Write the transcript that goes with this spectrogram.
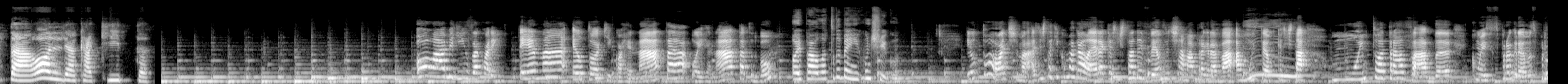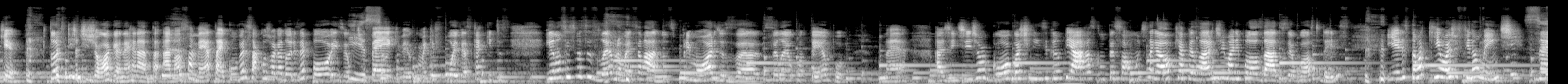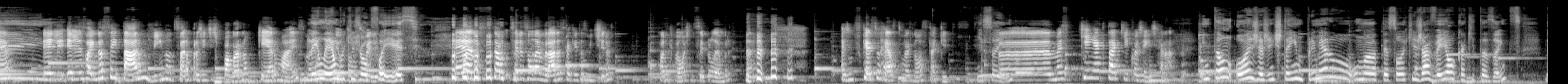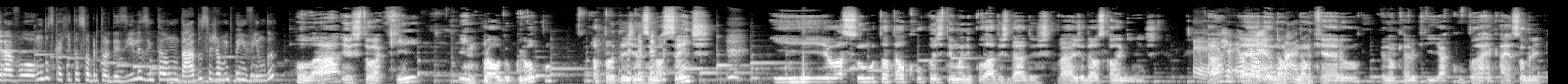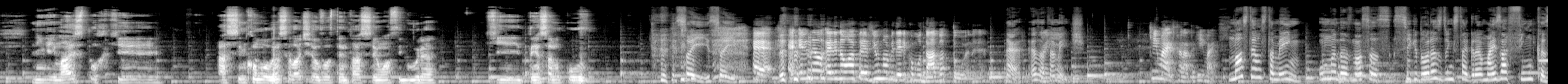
Caquita, olha a Caquita. Olá, amiguinhos da quarentena. Eu tô aqui com a Renata. Oi, Renata, tudo bom? Oi, Paula, tudo bem? E contigo? Eu tô ótima. A gente tá aqui com uma galera que a gente tá devendo te chamar para gravar há muito tempo, que a gente tá muito atrasada com esses programas. Porque toda vez que a gente joga, né, Renata, a nossa meta é conversar com os jogadores depois, ver o Isso. feedback, ver como é que foi, ver as caquitas. E eu não sei se vocês lembram, mas sei lá, nos primórdios, sei lá eu quanto tempo, né? A gente jogou guaxinins e gambiarras com um pessoal muito legal que apesar de manipular os dados, eu gosto deles. E eles estão aqui hoje, finalmente, né? Sim. né? Ele, eles ainda aceitaram vir, não disseram pra gente, tipo, agora não quero mais. Nem lembro que jogo feliz. foi esse. É, não sei se, se eles vão lembrar das caquetas mentira. Claro que vão, a gente sempre lembra, né? A gente esquece o resto, mas não as caquitas. Isso aí. Uh, mas quem é que tá aqui com a gente, Renata? Então, hoje a gente tem primeiro uma pessoa que já veio ao Caquitas antes, gravou um dos Caquitas sobre Tordesilhas, então, Dado, seja muito bem-vindo. Olá, eu estou aqui em prol do grupo, para proteger os inocentes. E eu assumo total culpa de ter manipulado os dados para ajudar os coleguinhas. É, tá? é, é o é, Eu não, não quero eu não quero que a culpa recaia sobre ninguém mais, porque assim como o Lancelot, eu vou tentar ser uma figura que pensa no povo. isso aí, isso aí. É, é, ele não, ele não abreviu o nome dele como dado à toa, né? É, exatamente. Quem mais, Renata? Quem mais? Nós temos também uma das nossas seguidoras do Instagram mais afincas,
